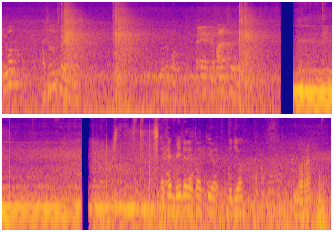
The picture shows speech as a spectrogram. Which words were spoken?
Oiga, això d'on serà? He fet vídeo de tot, tio. Vídeo. No res. Oh.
